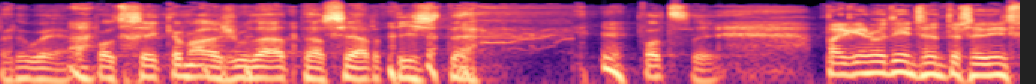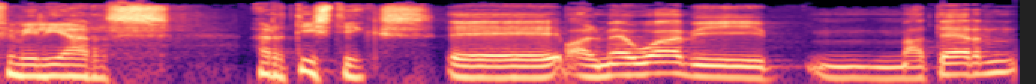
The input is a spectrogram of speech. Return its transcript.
però bé, Ah. pot ser que m'ha ajudat a ser artista. pot ser. Perquè no tens antecedents familiars artístics? Eh, el meu avi matern,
